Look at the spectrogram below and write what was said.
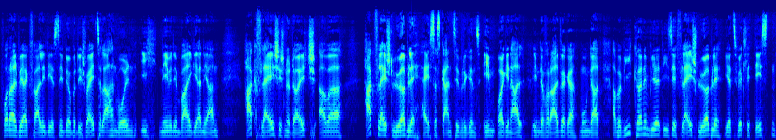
Vorarlberg, für alle, die jetzt nicht nur über die Schweizer lachen wollen, ich nehme den Ball gerne an. Hackfleisch ist nur deutsch, aber Hackfleisch-Lörble heißt das Ganze übrigens im Original in der Vorarlberger Mundart. Aber wie können wir diese Fleischlörble jetzt wirklich testen,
